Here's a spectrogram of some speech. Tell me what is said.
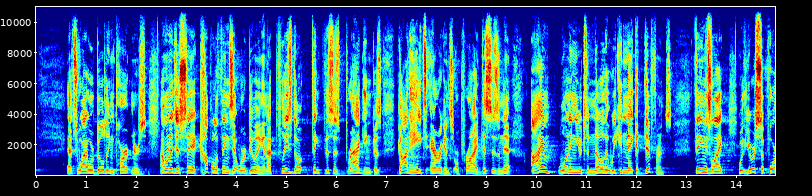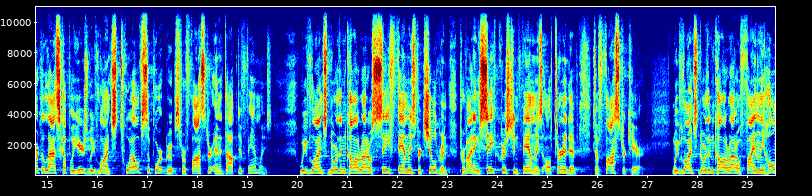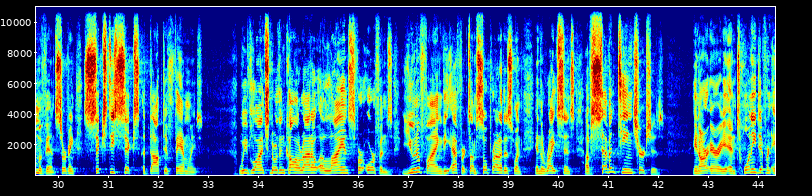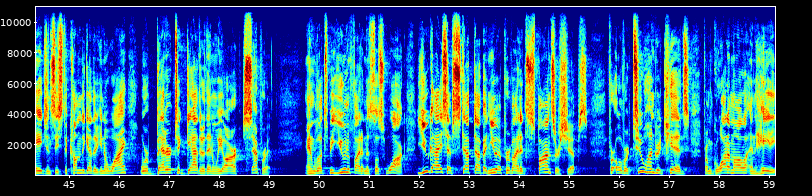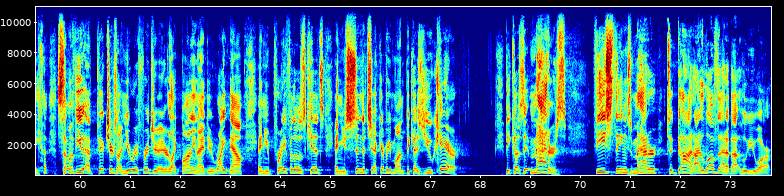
That's why we're building partners. I want to just say a couple of things that we're doing, and I please don't think this is bragging because God hates arrogance or pride. This isn't it. I'm wanting you to know that we can make a difference. Things like with your support the last couple years, we've launched 12 support groups for foster and adoptive families. We've launched Northern Colorado Safe Families for Children, providing safe Christian families alternative to foster care. We've launched Northern Colorado Finally Home events serving 66 adoptive families. We've launched Northern Colorado Alliance for Orphans, unifying the efforts. I'm so proud of this one in the right sense of 17 churches in our area and 20 different agencies to come together. You know why? We're better together than we are separate. And let's be unified in this. Let's walk. You guys have stepped up and you have provided sponsorships for over 200 kids from Guatemala and Haiti. Some of you have pictures on your refrigerator, like Bonnie and I do right now, and you pray for those kids and you send a check every month because you care, because it matters. These things matter to God. I love that about who you are.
